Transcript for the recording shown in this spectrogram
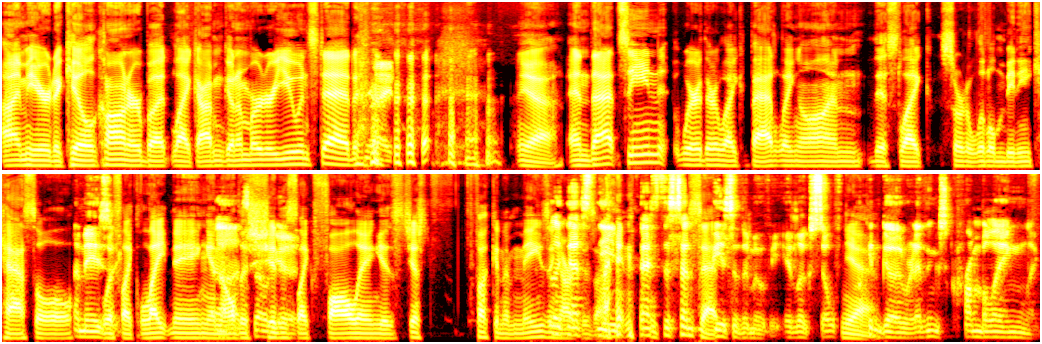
"I'm here to kill Connor, but like I'm gonna murder you instead." Right. Yeah, and that scene where they're like battling on this like sort of little mini castle Amazing. with like lightning and all Oh, this so shit good. is like falling is just fucking amazing like art that's design. the that's the Set. centerpiece of the movie. It looks so Yeah. fucking good when everything's crumbling. Like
